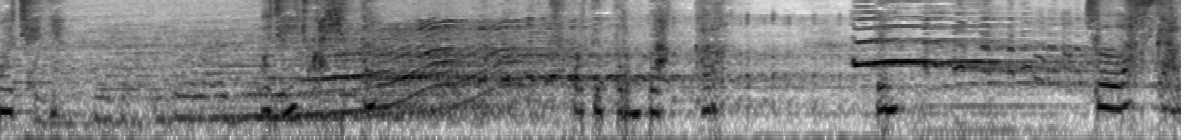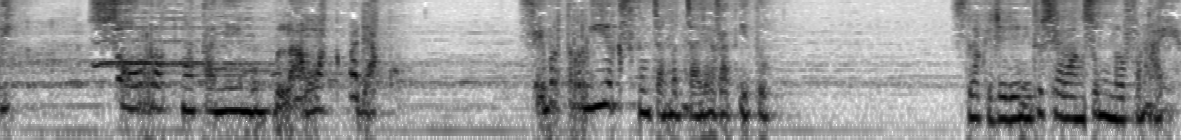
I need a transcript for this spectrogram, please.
wajahnya, wajahnya juga hitam, seperti terbakar, jelas sekali sorot matanya yang membelalak kepadaku. Saya berteriak sekencang-kencangnya saat itu. Setelah kejadian itu saya langsung menelpon ayah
